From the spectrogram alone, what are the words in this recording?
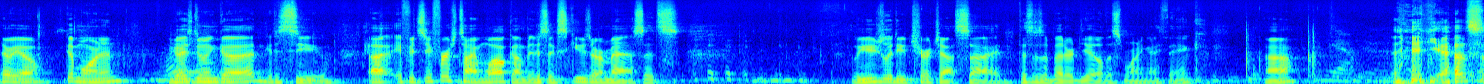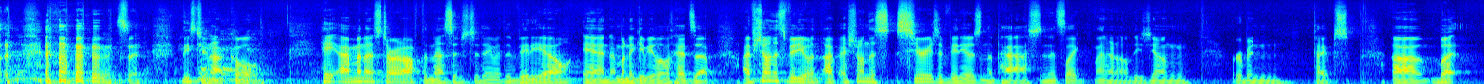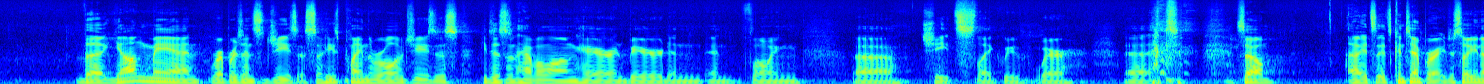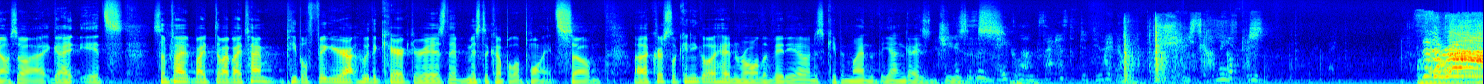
There we go. Good morning. You guys doing good? Good to see you. Uh, if it's your first time, welcome. Just excuse our mess. It's we usually do church outside. This is a better deal this morning, I think. Huh? Yeah. yes. so, at least you're not cold. Hey, I'm going to start off the message today with a video, and I'm going to give you a little heads up. I've shown this video, I've shown this series of videos in the past, and it's like, I don't know, these young urban types. Uh, but the young man represents Jesus. So he's playing the role of Jesus. He doesn't have a long hair and beard and, and flowing uh, sheets like we wear. Uh, so uh, it's, it's contemporary, just so you know. So I, it's sometimes by, by the time people figure out who the character is, they've missed a couple of points. So, uh, Crystal, can you go ahead and roll the video and just keep in mind that the young guy's Jesus. This doesn't take long because I got stuff to do. I know. She's coming. Surprise!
